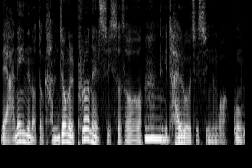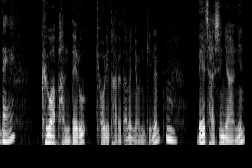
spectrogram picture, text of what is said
내 안에 있는 어떤 감정을 풀어낼 수 있어서 음. 되게 자유로워질 수 있는 것 같고 네. 그와 반대로 결이 다르다면 연기는 음, 내 자신이 아닌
